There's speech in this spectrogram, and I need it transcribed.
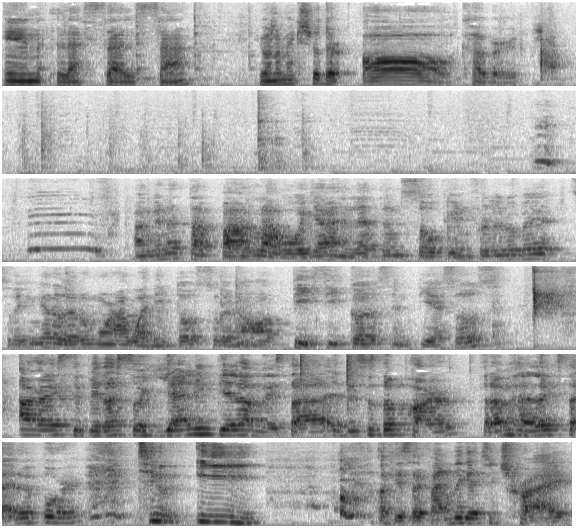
in la salsa. You wanna make sure they're all covered. I'm gonna tapar la olla and let them soak in for a little bit so they can get a little more aguaditos so they're not all tísicos and tiesos. Alright, stupida, so ya limpié la mesa and this is the part that I'm hella excited for to eat. Okay, so I finally get to try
